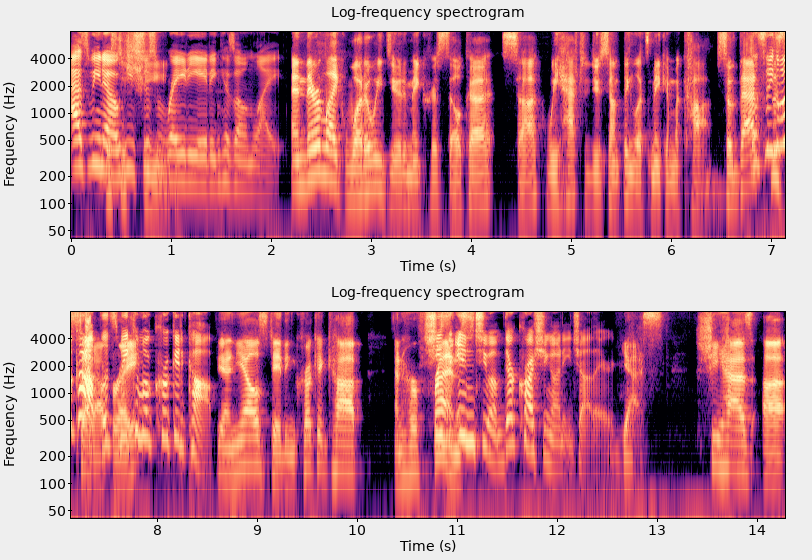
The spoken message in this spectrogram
As we know, Just he's just radiating his own light. And they're like, what do we do to make Chris Zylka suck? We have to do something. Let's make him a cop. So that's Let's make the him a cop. setup, Let's right? make him a crooked cop. Danielle's dating crooked cop, and her friends. She's into him. They're crushing on each other. yes, she has a,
